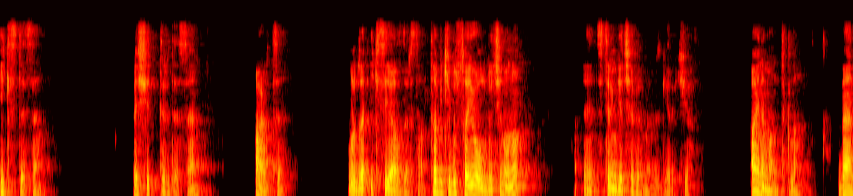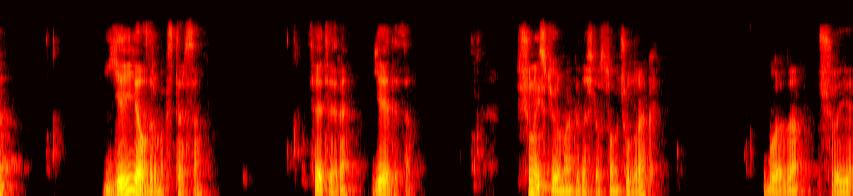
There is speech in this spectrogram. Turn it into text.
x desem eşittir desem artı burada x'i yazdırsam. Tabii ki bu sayı olduğu için onu e, string'e çevirmemiz gerekiyor. Aynı mantıkla ben y'yi yazdırmak istersem str y desem. Şunu istiyorum arkadaşlar sonuç olarak. Burada şurayı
